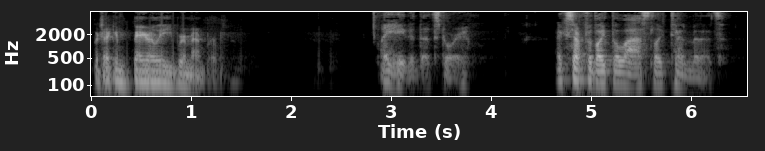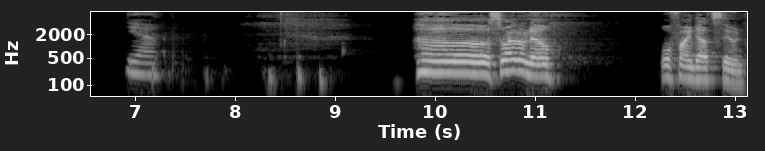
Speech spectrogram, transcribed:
which I can barely remember. I hated that story, except for like the last like ten minutes. yeah. Oh, so I don't know. We'll find out soon.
